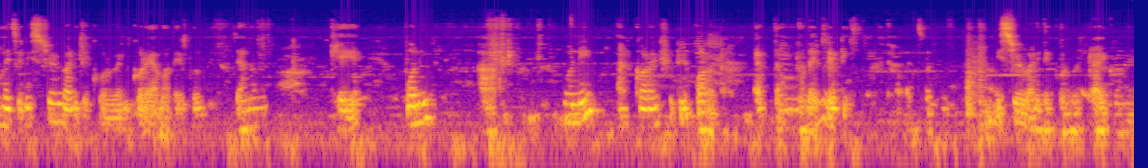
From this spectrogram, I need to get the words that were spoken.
হয়েছে নিশ্চয়ই বাড়িতে করবেন করে আমাদের বলবেন জানাবেন খেয়ে, পনির আর পনির আর কড়াইশুটির পরোটা। একদম আমাদের রেডি খাওয়ার জন্য। নিশ্চয়ই বাড়িতে করবেন ট্রাই করবেন।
